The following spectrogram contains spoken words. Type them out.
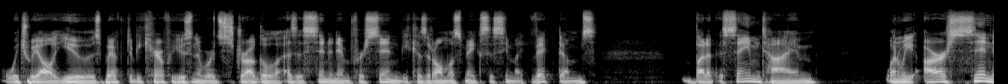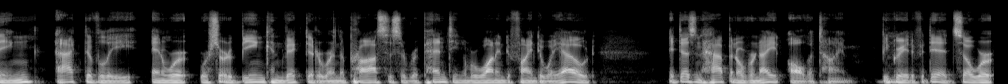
which we all use. We have to be careful using the word struggle as a synonym for sin because it almost makes us seem like victims. But at the same time, when we are sinning actively and we're, we're sort of being convicted or we're in the process of repenting and we're wanting to find a way out, it doesn't happen overnight all the time. It'd be mm-hmm. great if it did. So we're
